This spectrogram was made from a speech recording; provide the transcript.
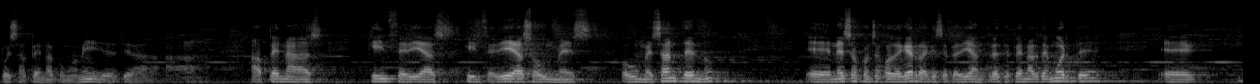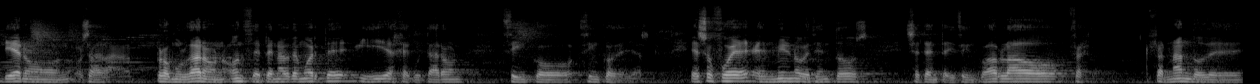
pues apenas como a mí, es decir, apenas 15 días, 15 días o un mes o un mes antes, ¿no? en esos consejos de guerra que se pedían 13 penas de muerte, eh, dieron, o sea, promulgaron 11 penas de muerte y ejecutaron 5, de ellas. Eso fue en 1975. Ha hablado Fernando de,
